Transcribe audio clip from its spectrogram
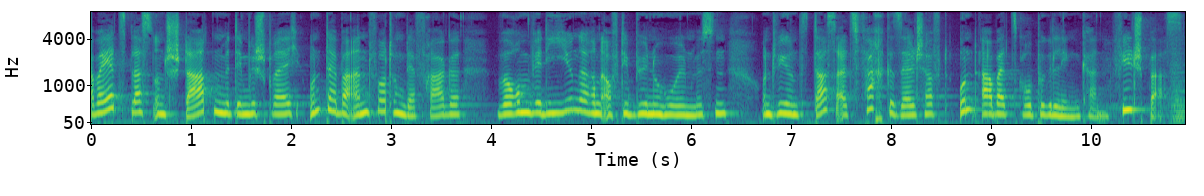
Aber jetzt lasst uns starten mit dem Gespräch und der Beantwortung der Frage, warum wir die Jüngeren auf die Bühne holen müssen und wie uns das als Fachgesellschaft und Arbeitsgruppe gelingen kann. Viel Spaß!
